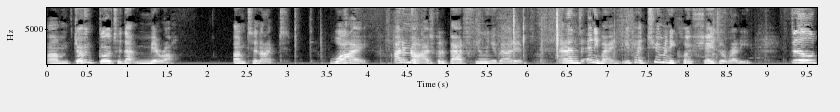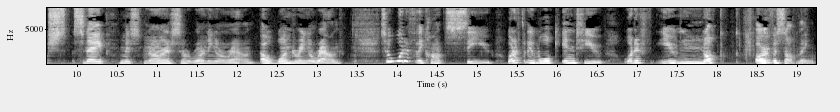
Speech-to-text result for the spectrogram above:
Um, don't go to that mirror. Um, tonight. Why? I don't know. I just got a bad feeling about it. And anyway, you've had too many close shades already. Filch, Snape, Miss Norris are running around, are wandering around. So what if they can't see you? What if they walk into you? What if you knock over something?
